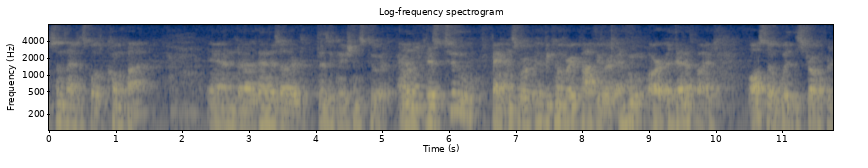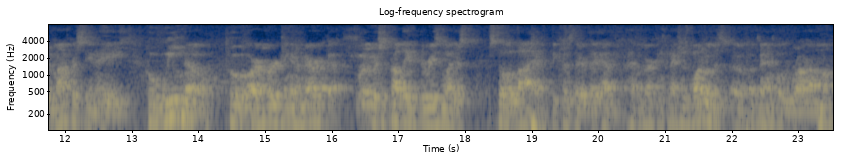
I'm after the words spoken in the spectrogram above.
Sometimes it's called compa. And uh, then there's other designations to it. And Right. there's two bands who are, have become very popular and who are identified also with the struggle for democracy in Haiti, who we know who are emerging in America Right. which is probably the reason why they're s- still alive because they're they have have American connections. One of them is a, a band called Ram.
